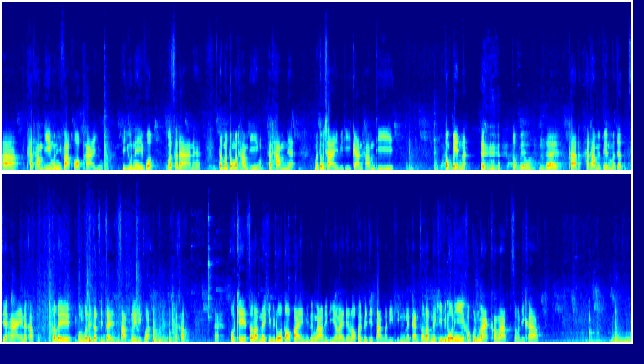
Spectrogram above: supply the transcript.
ถ้าถ้าทำเองมันมีฝาครอบขายอยู่ที่อยู่ในพวกลาซาด้านะฮะแต่มันต้องมาทำเอง ถ้าทำเนี่ย มันต้องใช้วิธีการทำที่ต้องเป็นน่ะ ต้องเป็นใช่ถ้าถ้าทำไม่เป็นมันจะเสียหายนะครับ ก็เลยผมก็เลยตัดสินใจสับเลยดีกว่านะครับอะโอเคสำหรับในคลิปวิดีโอต่อไปมีเรื่องราวดีๆอะไรเดี๋ยวเราค่อยไปติดตามกันอีกทีนึงแล้วกันสำหรับในคลิปวิดีโอนี้ขอบคุณมากครับ สวัสดีครับอืม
